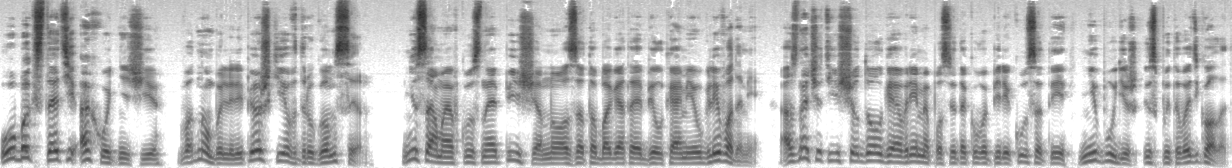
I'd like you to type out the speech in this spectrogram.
Оба, кстати, охотничьи. В одном были лепешки, в другом сыр. Не самая вкусная пища, но зато богатая белками и углеводами. А значит, еще долгое время после такого перекуса ты не будешь испытывать голод.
